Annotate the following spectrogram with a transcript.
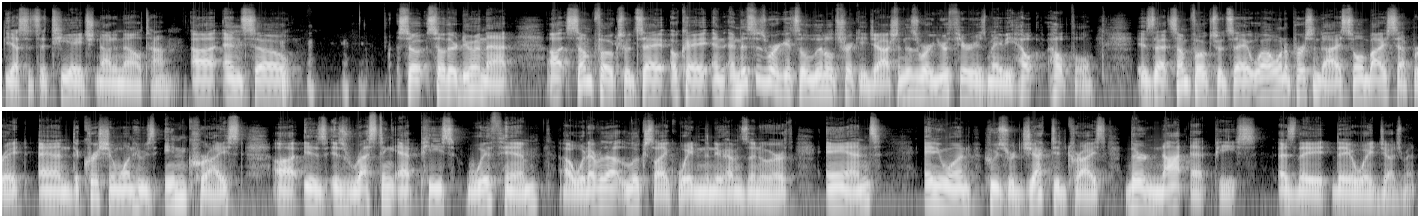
yes, it's a th, not an l, Tom. Uh, and so. So, so they're doing that. Uh, some folks would say, okay, and, and this is where it gets a little tricky, Josh, and this is where your theory is maybe help, helpful, is that some folks would say, well, when a person dies, soul and body separate, and the Christian one who's in Christ uh, is is resting at peace with Him, uh, whatever that looks like, waiting the new heavens and the new earth, and anyone who's rejected Christ, they're not at peace as they they await judgment.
